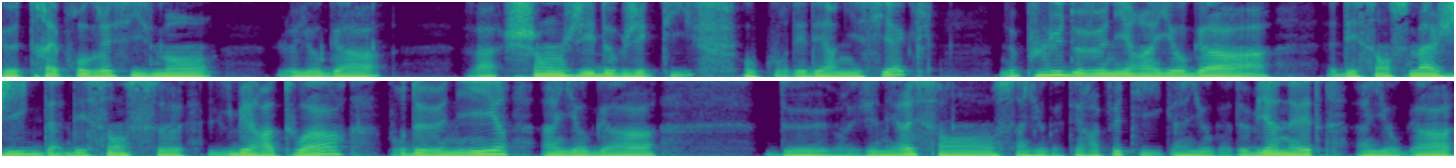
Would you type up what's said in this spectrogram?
que très progressivement, le yoga va changer d'objectif au cours des derniers siècles, ne plus devenir un yoga d'essence magique, d'essence libératoire, pour devenir un yoga de régénérescence, un yoga thérapeutique, un yoga de bien-être, un yoga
